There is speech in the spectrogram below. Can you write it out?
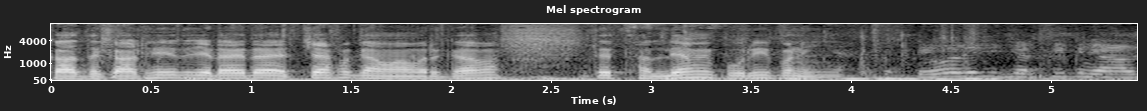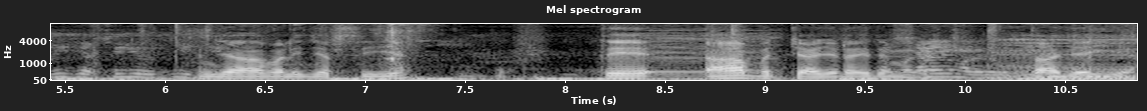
ਕੱਦ ਕਾਠੇ ਤੇ ਜਿਹੜਾ ਇਹਦਾ ਐਚਐਫ ਗਾਵਾਂ ਵਰਗਾ ਵਾ ਤੇ ਥੱਲਿਆਂ ਵੀ ਪੂਰੀ ਬਣੀ ਆ। ਤੇ ਉਹ ਜਿਹੜੀ ਜਰਸੀ ਪੰਜਾਬ ਦੀ ਜਰਸੀ ਜੀ ਪੰਜਾਬ ਵਾਲੀ ਜਰਸੀ ਆ। ਤੇ ਆਹ ਬੱਚਾ ਜਿਹੜਾ ਇਹਦੇ ਮਗਰ ਤਾਜ਼ਾ ਹੀ ਆ।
